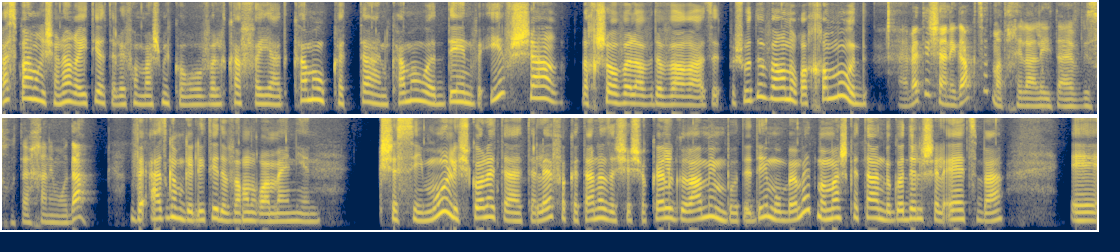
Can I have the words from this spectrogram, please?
ואז פעם ראשונה ראיתי הטלף ממש מקרוב על כף היד, כמה הוא קטן, כמה הוא עדין, ואי אפשר לחשוב עליו דבר רע, זה פשוט דבר נורא חמוד. האמת היא שאני גם קצת מתחילה להתאהב בזכותך, אני מודה. ואז גם גיליתי דבר נורא מעניין. כשסיימו לשקול את האטלף הקטן הזה ששוקל גרמים בודדים, הוא באמת ממש קטן בגודל של אצבע, אה,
